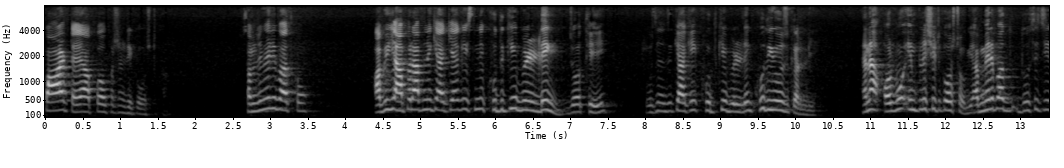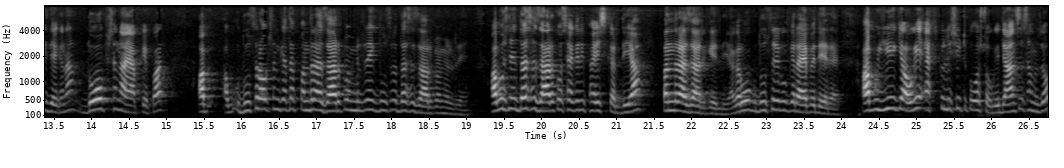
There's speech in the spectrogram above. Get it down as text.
पार्ट है आपका अपॉर्चुनिटी कॉस्ट का। समझे मेरी बात को? अभी यहाँ पर आपने क्या किया कि इसने खुद की बिल्डिंग जो थी, उसने क्या की, खुद की बिल्डिंग खुद यूज़ कर ली, है ना? और वो इम्प्लिसिट कॉस्ट होगी। अब मेरे पास दूसरी चीज़ देखना, दो ऑप्शन आए आपके पास। अब अब दूसरा ऑप्शन क्या था? पंद्रह हज़ार रुपये मिल रहे हैं, एक दूसरा दस हज़ार रुपये मिल रहे हैं। अब उसने दस हज़ार को सेक्रीफाइस कर दिया पंद्रह हज़ार के लिए, अगर वो दूसरे को किराए पे दे रहा है। अब ये क्या होगी एक्सप्लिसिट कॉस्ट होगी ध्यान से समझो,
